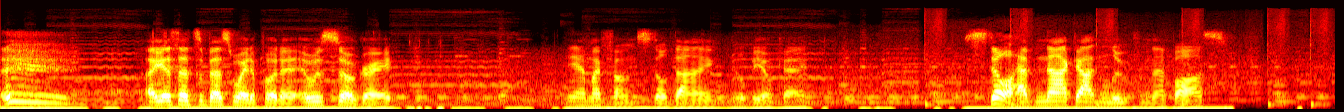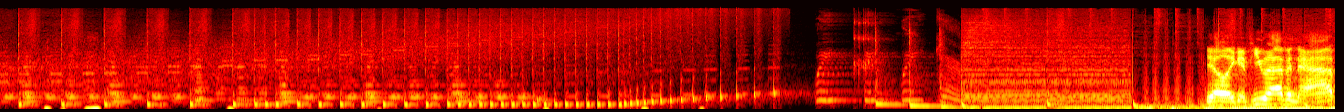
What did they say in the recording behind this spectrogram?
I guess that's the best way to put it. It was so great. Yeah, my phone's still dying. It'll be okay. Still have not gotten loot from that boss. Yeah, like if you have an app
